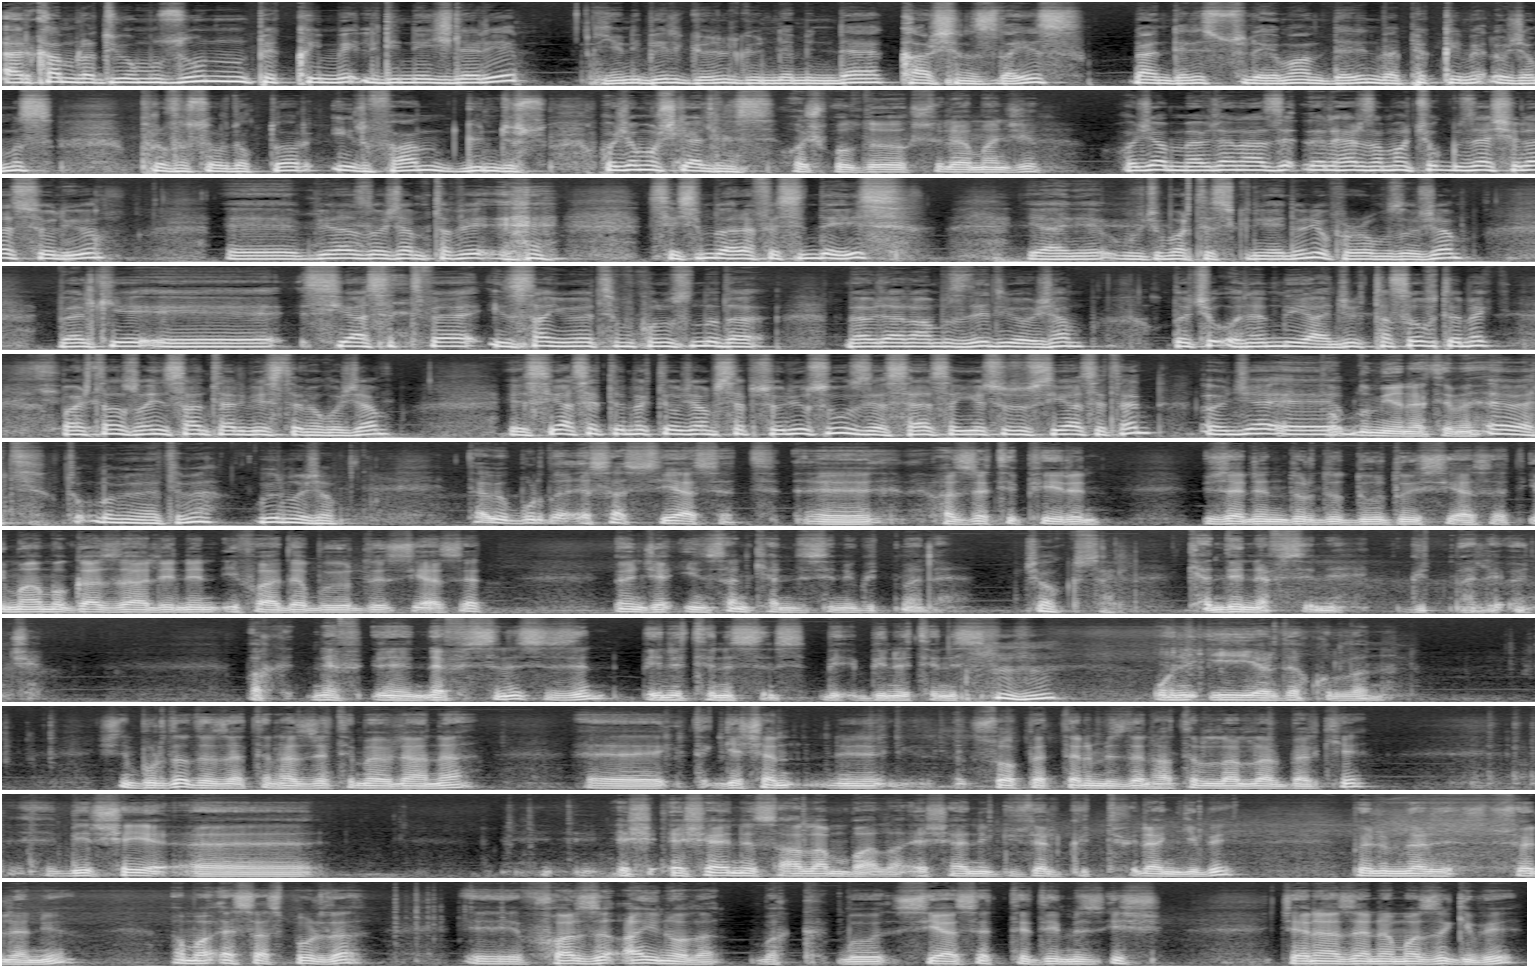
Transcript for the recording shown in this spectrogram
Erkam Radyomuzun pek kıymetli dinleyicileri yeni bir gönül gündeminde karşınızdayız. Ben Deniz Süleyman Derin ve pek kıymetli hocamız Profesör Doktor İrfan Gündüz. Hocam hoş geldiniz. Hoş bulduk Süleymancığım. Hocam Mevlana Hazretleri her zaman çok güzel şeyler söylüyor. Ee, biraz da hocam tabi seçim arefesindeyiz. Yani bu cumartesi günü yayınlanıyor programımız hocam. Belki e, siyaset ve insan yönetimi konusunda da Mevlana'mız ne diyor hocam? O da çok önemli yani. Çünkü tasavvuf demek baştan sona insan terbiyesi demek hocam. E, siyaset demek de hocam hep söylüyorsunuz ya selse yesusu siyaseten önce e, toplum yönetimi. Evet, toplum yönetimi. Buyurun hocam. Tabi burada esas siyaset e, Hazreti Pir'in üzerinde durduğu, durduğu siyaset, İmam-ı Gazali'nin ifade buyurduğu siyaset önce insan kendisini gütmeli. Çok güzel. Kendi nefsini gütmeli önce. Bak nef, e, nefsiniz sizin binitinizsiniz. Binitiniz. Hı hı. Onu iyi yerde kullanın. Şimdi burada da zaten Hazreti Mevlana e, geçen e, sohbetlerimizden hatırlarlar belki e, bir şey e, eş, eşeğini sağlam bağla, eşeğini güzel güt filan gibi bölümler söyleniyor. Ama esas burada e, farzı aynı olan bak bu siyaset dediğimiz iş cenaze namazı gibi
